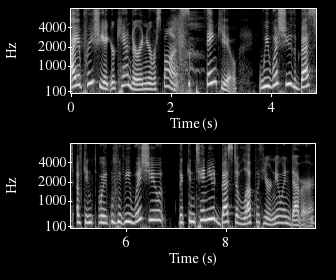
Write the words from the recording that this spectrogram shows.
I appreciate your candor and your response. Thank you. We wish you the best of con- we, we wish you the continued best of luck with your new endeavor.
